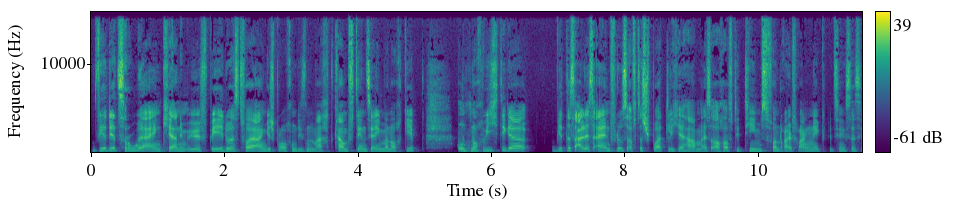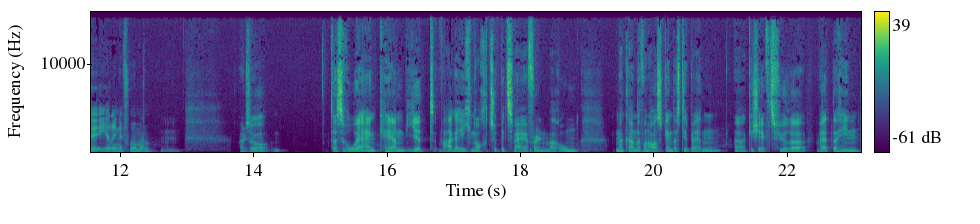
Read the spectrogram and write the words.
wird jetzt Ruhe einkehren im ÖFB? Du hast vorher angesprochen, diesen Machtkampf, den es ja immer noch gibt. Und noch wichtiger, wird das alles Einfluss auf das Sportliche haben, also auch auf die Teams von Ralf Rangnick bzw. Irene Fuhrmann? Mhm. Also, dass Ruhe einkehren wird, wage ich noch zu bezweifeln. Warum? Man kann davon ausgehen, dass die beiden äh, Geschäftsführer weiterhin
